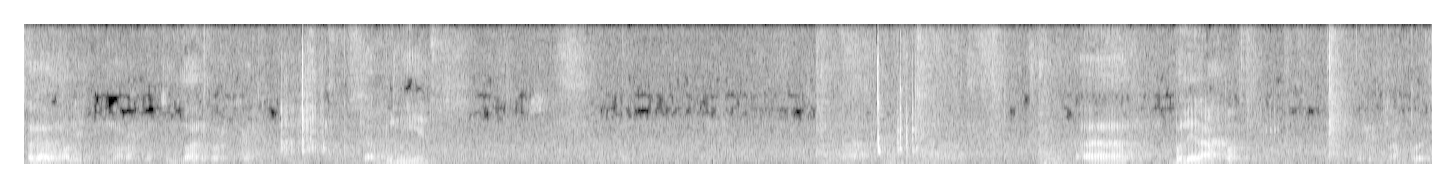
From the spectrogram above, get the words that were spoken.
Assalamualaikum warahmatullahi wabarakatuh. Tak bunyi ya? Uh, Boleh nampak? Nampak.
